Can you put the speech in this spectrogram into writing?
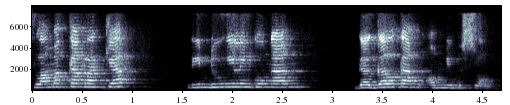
Selamatkan rakyat, lindungi lingkungan, gagalkan Omnibus Law.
